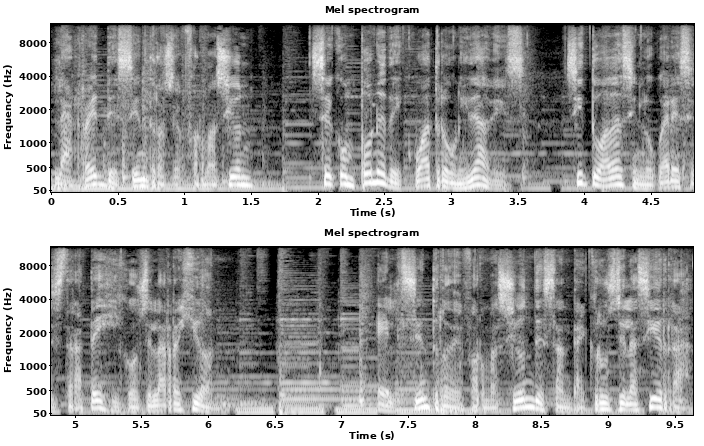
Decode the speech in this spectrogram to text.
La red de centros de formación se compone de cuatro unidades, situadas en lugares estratégicos de la región. El Centro de Formación de Santa Cruz de la Sierra,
